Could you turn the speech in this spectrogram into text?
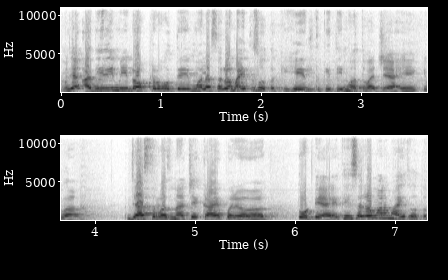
म्हणजे आधी मी डॉक्टर होते मला सगळं माहितच होतं की हेल्थ किती महत्त्वाचे आहे किंवा जास्त वजनाचे काय पर- तोटे आहेत हे सगळं मला माहीत होतं.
